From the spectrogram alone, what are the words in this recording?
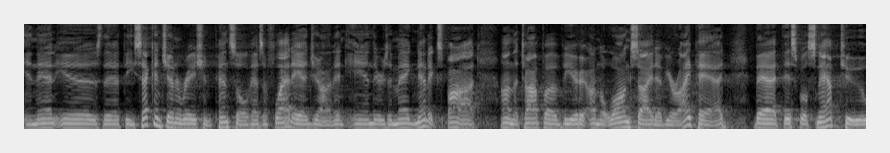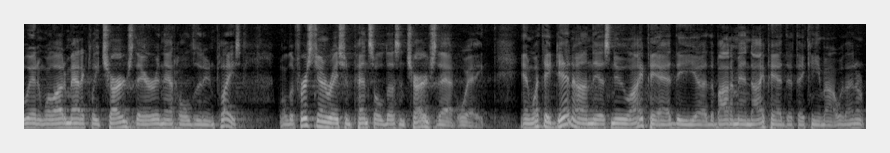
And that is that the second generation pencil has a flat edge on it, and there's a magnetic spot on the top of your, on the long side of your iPad that this will snap to, and it will automatically charge there, and that holds it in place. Well, the first generation pencil doesn't charge that way. And what they did on this new iPad, the uh, the bottom end iPad that they came out with, I don't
